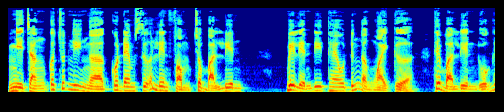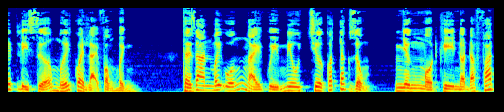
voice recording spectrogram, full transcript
Nhị chẳng có chút nghi ngờ cô đem sữa lên phòng cho bà Liên. Mi liền đi theo đứng ở ngoài cửa, thế bà liền uống hết ly sữa mới quay lại phòng mình. Thời gian mới uống ngày quỷ miêu chưa có tác dụng, nhưng một khi nó đã phát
